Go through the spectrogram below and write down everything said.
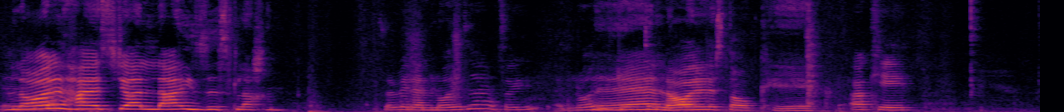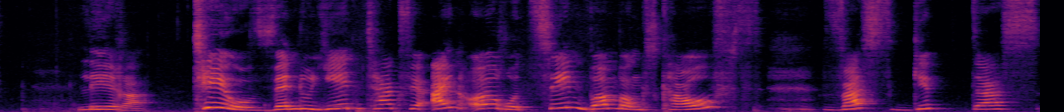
Äh, LOL heißt ja leises Lachen. Sollen wir dann LOL sagen? Soll ich- LOL Nee. LOL ist okay. Okay. Lehrer. Theo, wenn du jeden Tag für 1 Euro 10 Bonbons kaufst, was gibt das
